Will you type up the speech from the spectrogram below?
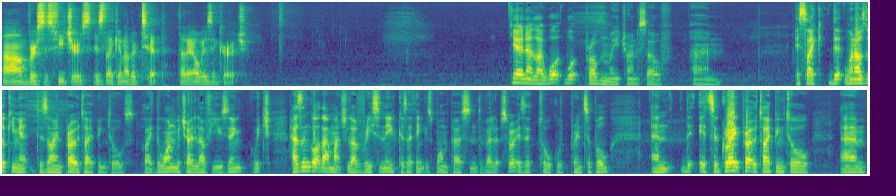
um, versus features is like another tip that I always encourage. Yeah, no, like what what problem are you trying to solve? Um, it's like the, when I was looking at design prototyping tools, like the one which I love using, which hasn't got that much love recently because I think it's one person develops for it, is a tool called Principle, and the, it's a great prototyping tool. Um,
